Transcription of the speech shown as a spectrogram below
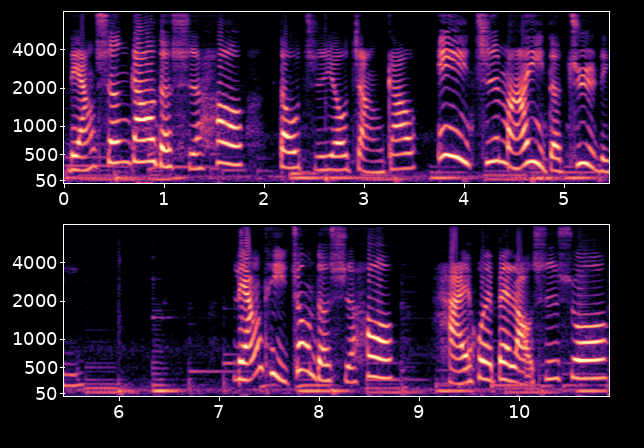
量身高的时候，都只有长高一只蚂蚁的距离。量体重的时候，还会被老师说：“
